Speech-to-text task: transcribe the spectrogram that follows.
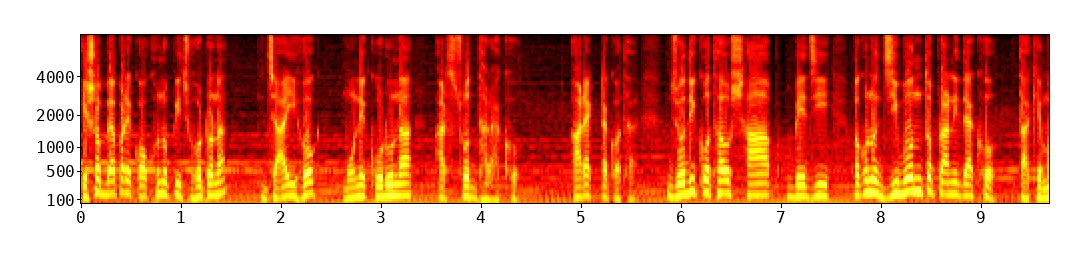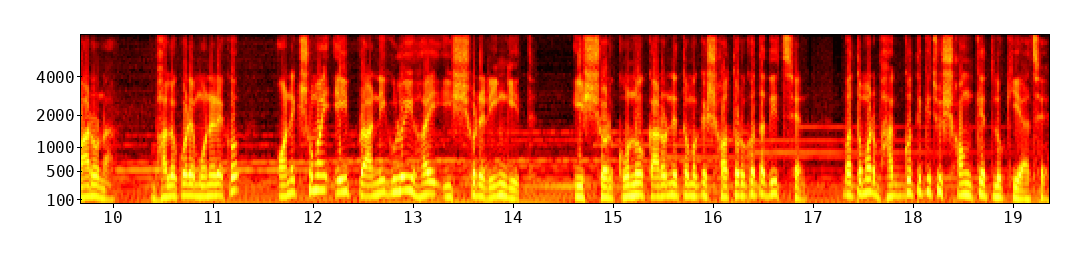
এসব ব্যাপারে কখনো পিছু হটো না। যাই হোক মনে করুণা আর শ্রদ্ধা রাখো। আর একটা কথা, যদি কোথাও সাপ, বেজি বা কোনো জীবন্ত প্রাণী দেখো, তাকে মারো না। ভালো করে মনে রেখো, অনেক সময় এই প্রাণীগুলোই হয় ঈশ্বরের ইঙ্গিত। ঈশ্বর কোনো কারণে তোমাকে সতর্কতা দিচ্ছেন বা তোমার ভাগ্যতে কিছু সংকেত লুকিয়ে আছে।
